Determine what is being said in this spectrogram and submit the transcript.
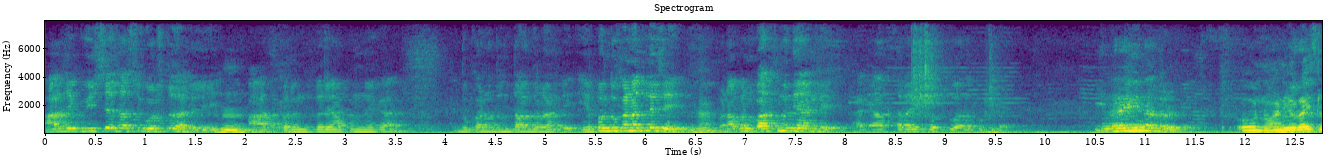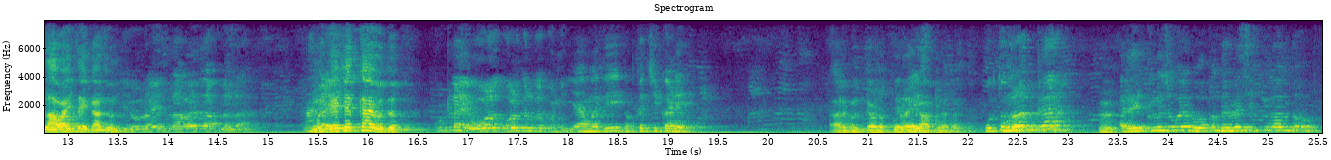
आज एक विशेष अशी गोष्ट झालेली. हम्म. आजपर्यंत तरी आपण नाही का दुकानातून तांदूळ आणले. हे पण दुकानातलेच हा. आहे पण आपण बासमती आणले. आणि आता राईस बघतो आता कुठला आहे. इंद्रायणी तांदूळ. ओ नॉन राईस लावायचं आहे का अजून? राईस लावायचा आपल्याला. मग याच्यात काय होतं? कुठला आहे? ओळख ओळखल का कोणी? यामध्ये फक्त चिकन आहे. अरे मग तेवढं पुरण का आपल्याला? पुरतो पुरण. का? हं? अरे एक किलोच्या वर आहे भाऊ आपण दरवेळेस एक किलो आणतो.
